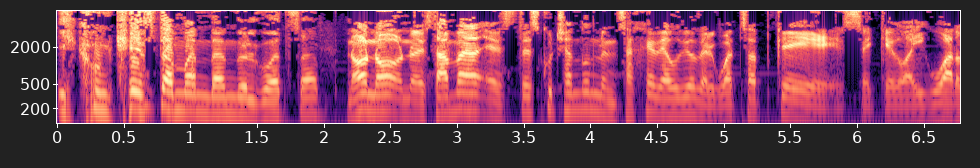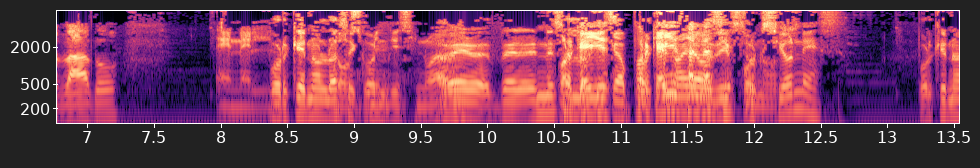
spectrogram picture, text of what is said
¿Y con qué está mandando el WhatsApp? No, no, no está, está escuchando un mensaje de audio del WhatsApp que se quedó ahí guardado en el ¿Por qué no lo hace 2019. con A ver, en esa porque ahí, lógica, es- ¿por porque qué ahí no hay están las instrucciones. ¿Por qué no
